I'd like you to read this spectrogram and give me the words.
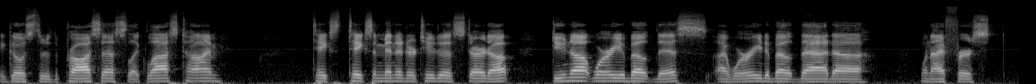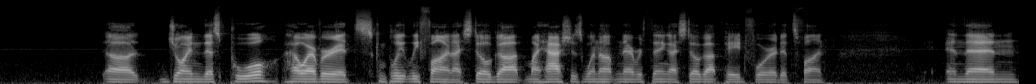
it goes through the process like last time takes takes a minute or two to start up. Do not worry about this. I worried about that uh, when I first uh, joined this pool. However, it's completely fine. I still got my hashes went up and everything. I still got paid for it. It's fine. And then,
